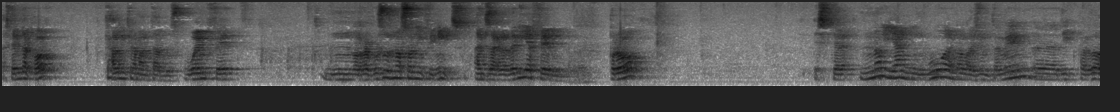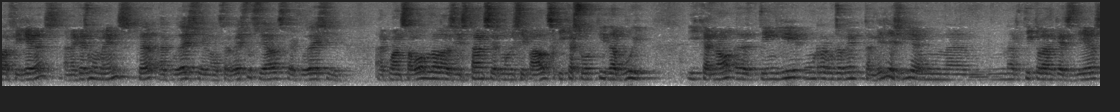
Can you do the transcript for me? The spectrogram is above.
Estem d'acord? Cal incrementar-los. Ho hem fet els recursos no són infinits, ens agradaria fer-ho, però és que no hi ha ningú en l'Ajuntament, eh, dic, perdó, a Figueres, en aquests moments, que acudeixi als serveis socials, que acudeixi a qualsevol de les instàncies municipals i que surti de buit i que no eh, tingui un recolzament. També llegia un, eh, un article aquests dies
